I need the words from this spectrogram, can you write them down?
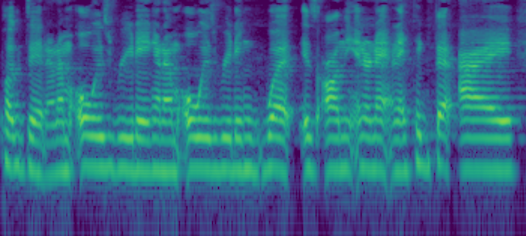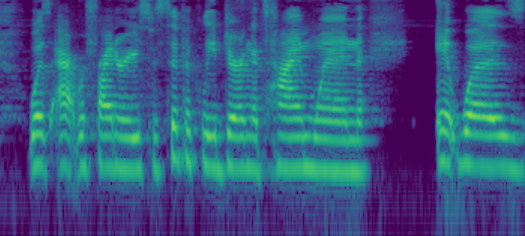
plugged in and I'm always reading and I'm always reading what is on the internet. And I think that I was at Refinery specifically during a time when it was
